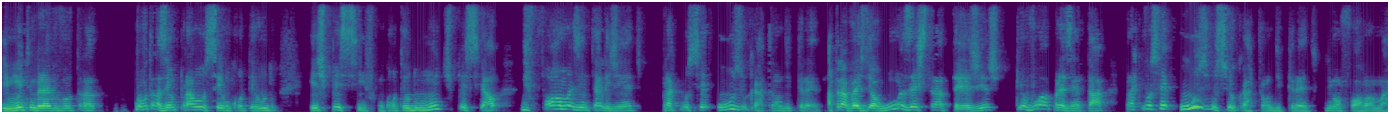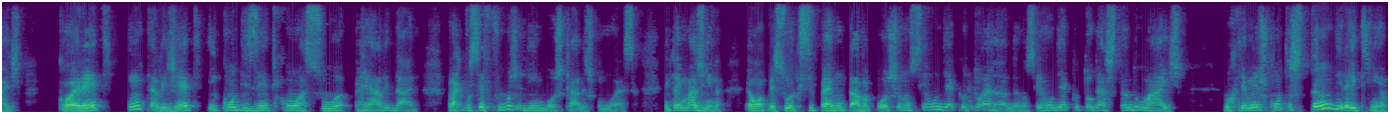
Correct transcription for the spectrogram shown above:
E muito em breve eu vou, tra vou trazer para você um conteúdo específico, um conteúdo muito especial, de formas inteligentes, para que você use o cartão de crédito, através de algumas estratégias que eu vou apresentar para que você use o seu cartão de crédito de uma forma mais coerente, inteligente e condizente com a sua realidade, para que você fuja de emboscadas como essa. Então imagina, é uma pessoa que se perguntava, poxa, eu não sei onde é que eu estou errando, eu não sei onde é que eu estou gastando mais porque minhas contas estão direitinho,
